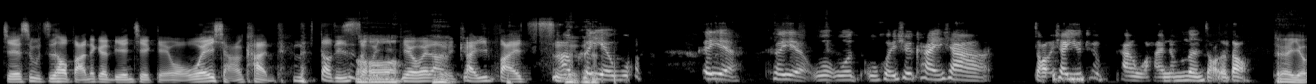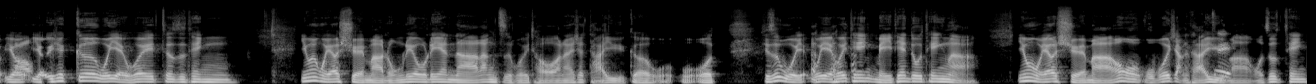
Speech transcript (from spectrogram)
结束之后把那个链接给我？我也想要看，那到底是什么哦影片会让你看一百次？好，可以，我可以，可以，我我我回去看一下，找一下 YouTube 看我还能不能找得到。对，有有有一些歌我也会就是听，因为我要学嘛，《龙六恋》啊，《浪子回头》啊，那些台语歌，我我我，其实我也我也会听，每天都听啦，因为我要学嘛，然后我我不会讲台语嘛，我就听，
